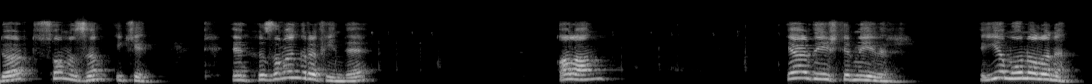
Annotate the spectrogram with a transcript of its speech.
4, son hızım 2. E, hız zaman grafiğinde alan yer değiştirmeyi verir. E, yamuğun alanı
